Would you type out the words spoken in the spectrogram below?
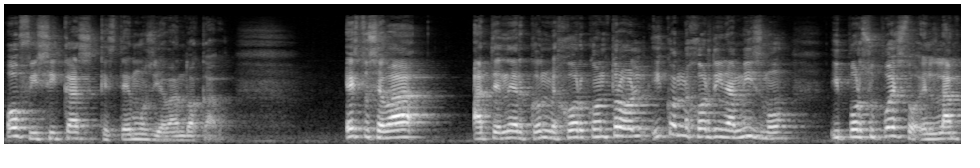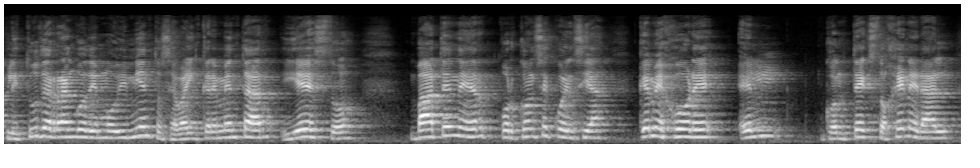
o físicas que estemos llevando a cabo. Esto se va a tener con mejor control y con mejor dinamismo y por supuesto la amplitud de rango de movimiento se va a incrementar y esto va a tener por consecuencia que mejore el contexto general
